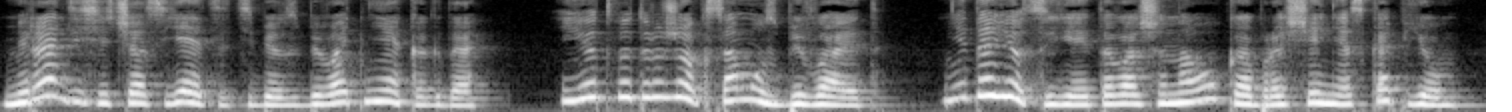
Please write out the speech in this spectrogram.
Миранде сейчас яйца тебе взбивать некогда. Ее твой дружок саму сбивает. Не дается ей эта ваша наука обращения с копьем.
